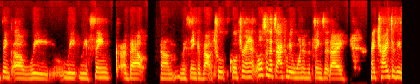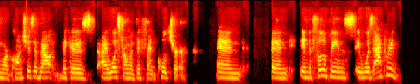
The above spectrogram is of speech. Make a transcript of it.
I think uh, we we we think about um, we think about culture, and also that's actually one of the things that I I try to be more conscious about because I was from a different culture, and and in the Philippines, it was actually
